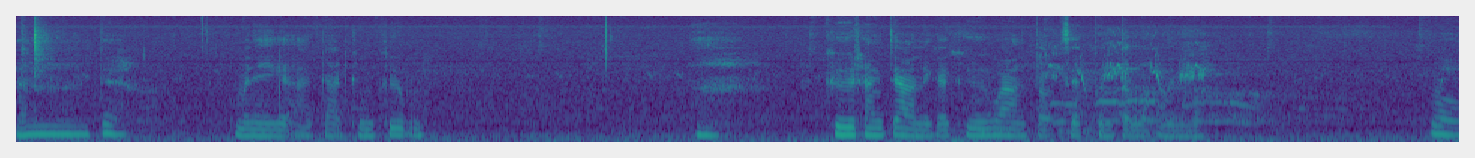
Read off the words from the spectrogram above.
อ่าแต่มันนี่ก็อากาศครึมๆอ่าคือทางเจ้านี่ก็คือว่างตอบเสร็จเพิ่นตลอดแมันบ่แม่น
